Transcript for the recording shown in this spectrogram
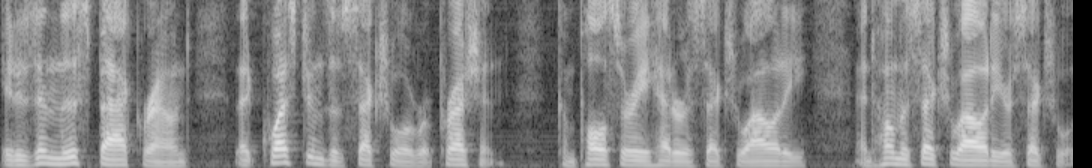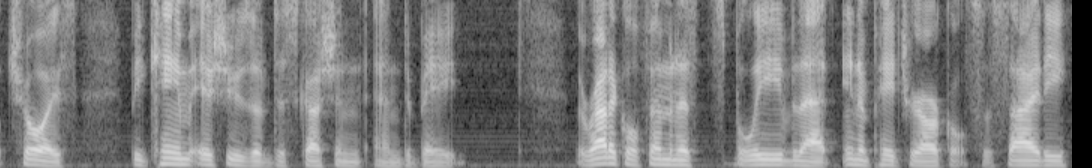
It is in this background that questions of sexual repression, compulsory heterosexuality, and homosexuality or sexual choice became issues of discussion and debate. The radical feminists believe that in a patriarchal society,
